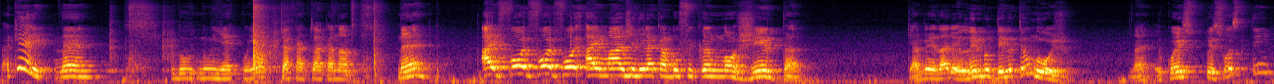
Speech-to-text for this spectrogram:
aquele, né, do, no nheco, nheco, tchaca, tchaca, na, né? Aí foi, foi, foi, a imagem dele acabou ficando nojenta. Que a verdade, eu lembro dele, eu tenho nojo. Né? Eu conheço pessoas que têm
